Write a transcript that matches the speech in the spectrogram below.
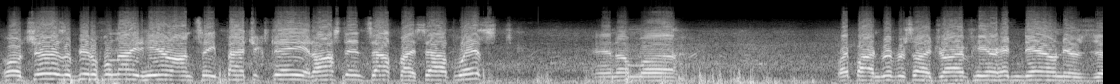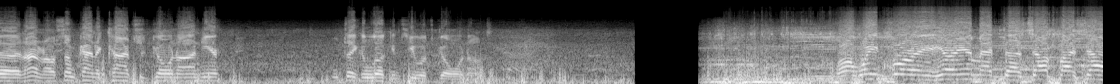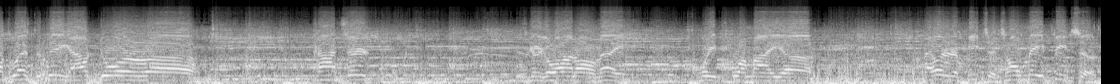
Well, it sure is a beautiful night here on St. Patrick's Day at Austin, South by Southwest. And I'm uh, right behind Riverside Drive here, heading down. There's, uh, I don't know, some kind of concert going on here. We'll take a look and see what's going on. Well, I'm waiting for a, here I am at uh, South by Southwest, a big outdoor uh, concert. It's going to go on all night. I'm waiting for my, uh, I ordered a pizza. It's homemade pizza.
